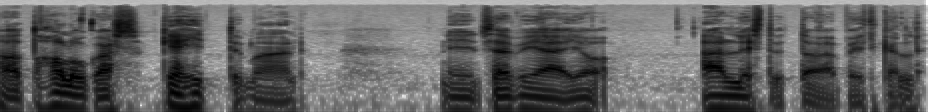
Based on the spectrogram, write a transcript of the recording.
sä oot halukas kehittymään, niin se vie jo ällistyttävän pitkälle.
